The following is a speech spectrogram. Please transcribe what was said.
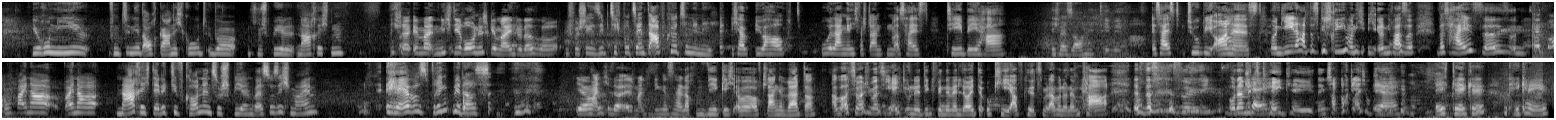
Ironie funktioniert auch gar nicht gut über zum Beispiel Nachrichten. Ich schreibe immer nicht ironisch gemeint oder so. Ich verstehe 70% der Abkürzungen nicht. Ich habe überhaupt urlange nicht verstanden, was heißt TBH. Ich weiß auch nicht. TBH? Es heißt to be honest. Und jeder hat das geschrieben und ich, ich, und ich war so, was heißt das? Und ich hätte Bock bei einer, bei einer Nachricht Detektiv Conan zu spielen. Weißt du, was ich meine? Hä, was bringt mir das? Ja, manche, äh, manche Dinge sind halt auch wirklich, aber oft lange Wörter. Aber zum Beispiel, was ich echt unnötig finde, wenn Leute okay abkürzen mit einfach nur einem K. Das, das ist so Oder mit KK. Dann schreibt doch gleich okay. Yeah. Echt KK? KK.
